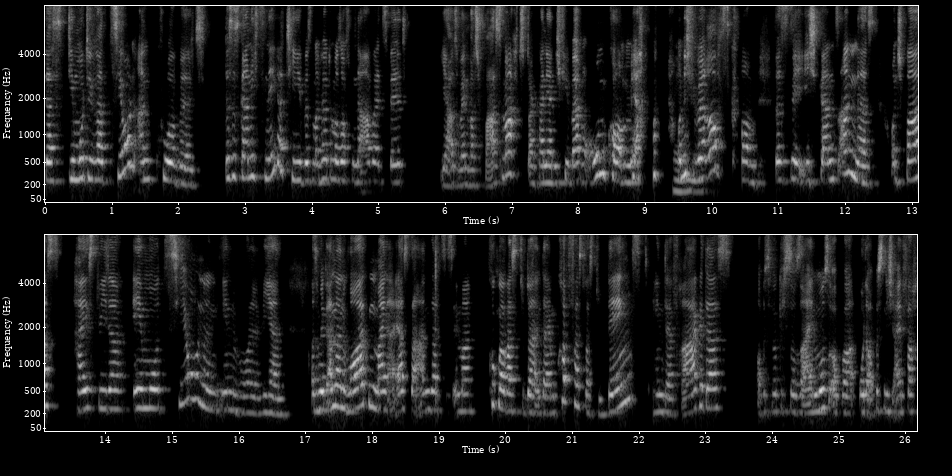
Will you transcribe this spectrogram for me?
das die Motivation ankurbelt. Das ist gar nichts Negatives. Man hört immer so oft in der Arbeitswelt, ja, also wenn was Spaß macht, dann kann ja nicht viel bei rumkommen, ja, und nicht viel bei rauskommen. Das sehe ich ganz anders. Und Spaß heißt wieder Emotionen involvieren. Also mit anderen Worten, mein erster Ansatz ist immer, guck mal, was du da in deinem Kopf hast, was du denkst, hinterfrage das, ob es wirklich so sein muss ob er, oder ob es nicht einfach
